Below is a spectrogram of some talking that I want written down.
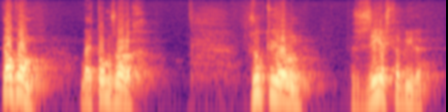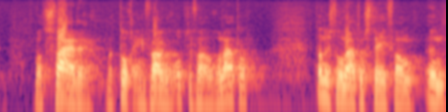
Welkom bij Tom Zorg. Zoekt u een zeer stabiele, wat zwaardere, maar toch eenvoudig op te vouwen rollator, dan is de rollator Stefan een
